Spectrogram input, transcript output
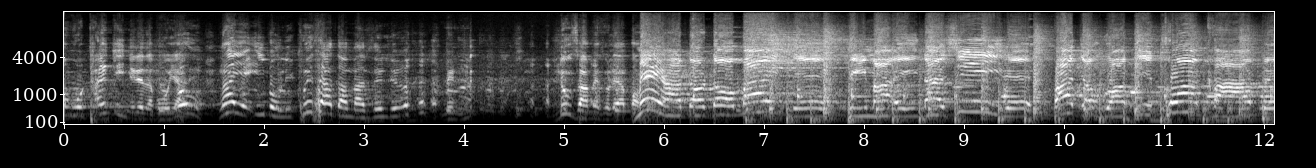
ကောင်းဝီအောင်ကိုထိုင်းကြည့်နေတဲ့သဘောရဟုတ်ငါရဲ့ဤပုံလေးခွေးစားသွားမှဆိုလို့မင်းလူစားမယ်ဆိုလဲပေါ့မင်းဟာတော်တော်မိုက်တယ်ဒီမှာအိမ်သာရှိတယ်ဘာကြောင့်သွားပြီးခွာခါပဲ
